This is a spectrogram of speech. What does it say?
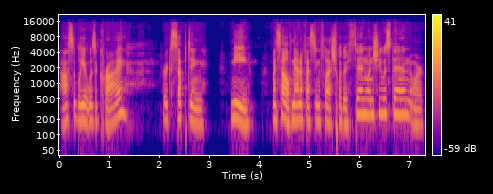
Possibly it was a cry for accepting me, myself, manifesting flesh, whether thin when she was thin or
